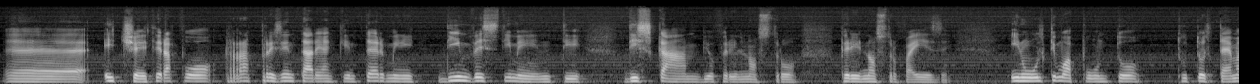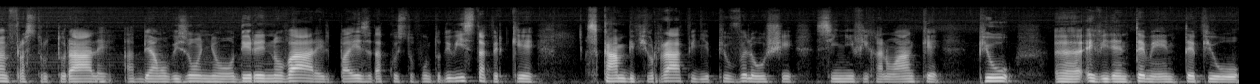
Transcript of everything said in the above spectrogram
eh, eccetera, può rappresentare anche in termini di investimenti, di scambio per il nostro, per il nostro paese. In ultimo, appunto, tutto il tema infrastrutturale, abbiamo bisogno di rinnovare il paese da questo punto di vista perché scambi più rapidi e più veloci significano anche più eh, evidentemente più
